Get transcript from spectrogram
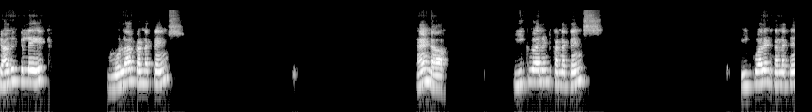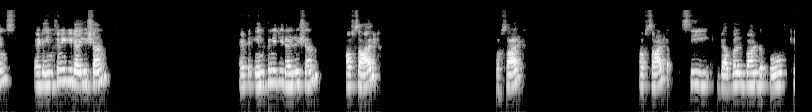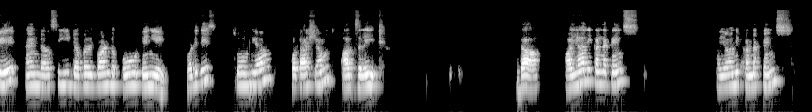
Calculate molar conductance and uh, equivalent conductance equivalent conductance at infinity dilution at infinity dilution of salt of salt of salt C double bond OK and uh, C double bond ONA. What is this? Sodium potassium oxalate. The ionic conductance, ionic conductance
